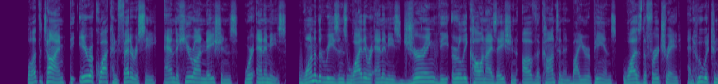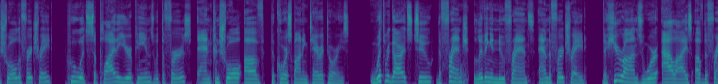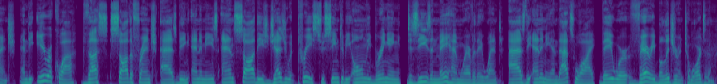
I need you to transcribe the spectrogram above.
Well, at the time, the Iroquois Confederacy and the Huron nations were enemies. One of the reasons why they were enemies during the early colonization of the continent by Europeans was the fur trade. And who would control the fur trade? Who would supply the Europeans with the furs and control of the corresponding territories? With regards to the French living in New France and the fur trade, the Hurons were allies of the French, and the Iroquois thus saw the French as being enemies and saw these Jesuit priests who seemed to be only bringing disease and mayhem wherever they went as the enemy, and that's why they were very belligerent towards them.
